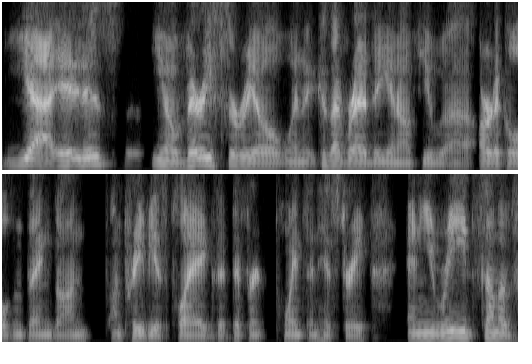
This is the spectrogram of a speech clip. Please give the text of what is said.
Yeah it is you know very surreal when because i've read you know a few uh, articles and things on on previous plagues at different points in history and you read some of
